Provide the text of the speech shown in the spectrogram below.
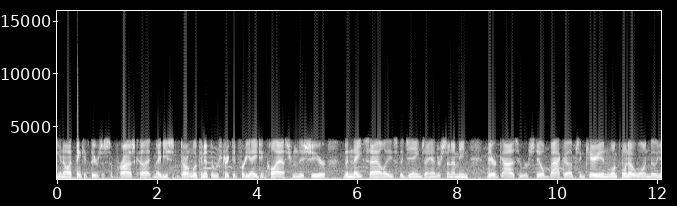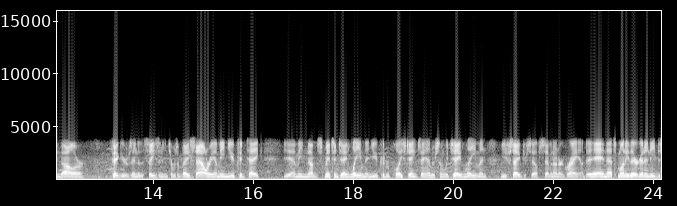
you know, I think if there's a surprise cut, maybe you start looking at the restricted free agent class from this year, the Nate Salleys, the James Anderson. I mean, they're guys who are still backups and carrying 1.01 million dollar figures into the season in terms of base salary. I mean, you could take yeah, I mean, I just mentioned Jay Leman. You could replace James Anderson with Jay Leman. You've saved yourself seven hundred grand, and that's money they're going to need to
